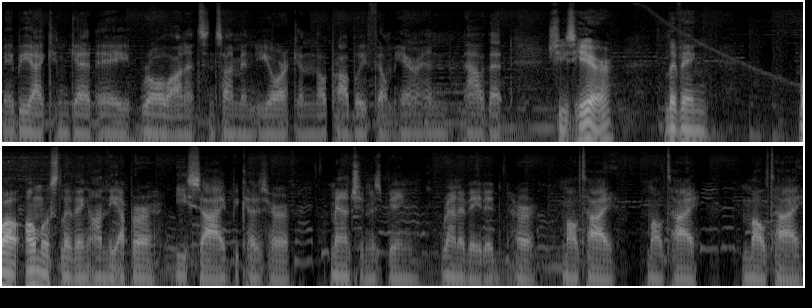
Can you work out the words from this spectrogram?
Maybe I can get a role on it since I'm in New York and they'll probably film here. And now that she's here, living, well, almost living on the Upper East Side because her mansion is being renovated, her multi, multi, multi,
